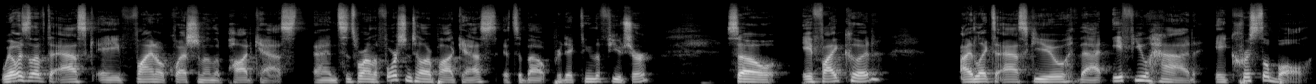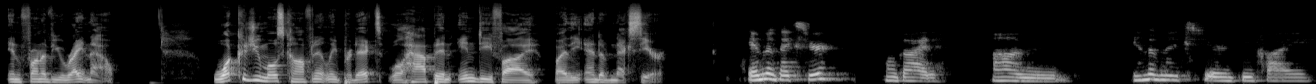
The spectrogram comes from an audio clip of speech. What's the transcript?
we always love to ask a final question on the podcast. And since we're on the Fortune Teller podcast, it's about predicting the future. So, if I could, I'd like to ask you that if you had a crystal ball in front of you right now, what could you most confidently predict will happen in DeFi by the end of next year? End of next year? Oh God. Um, end of next year, DeFi.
